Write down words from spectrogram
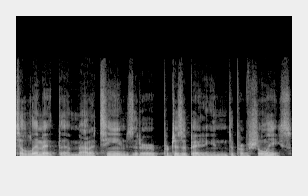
to limit the amount of teams that are participating into professional leagues.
